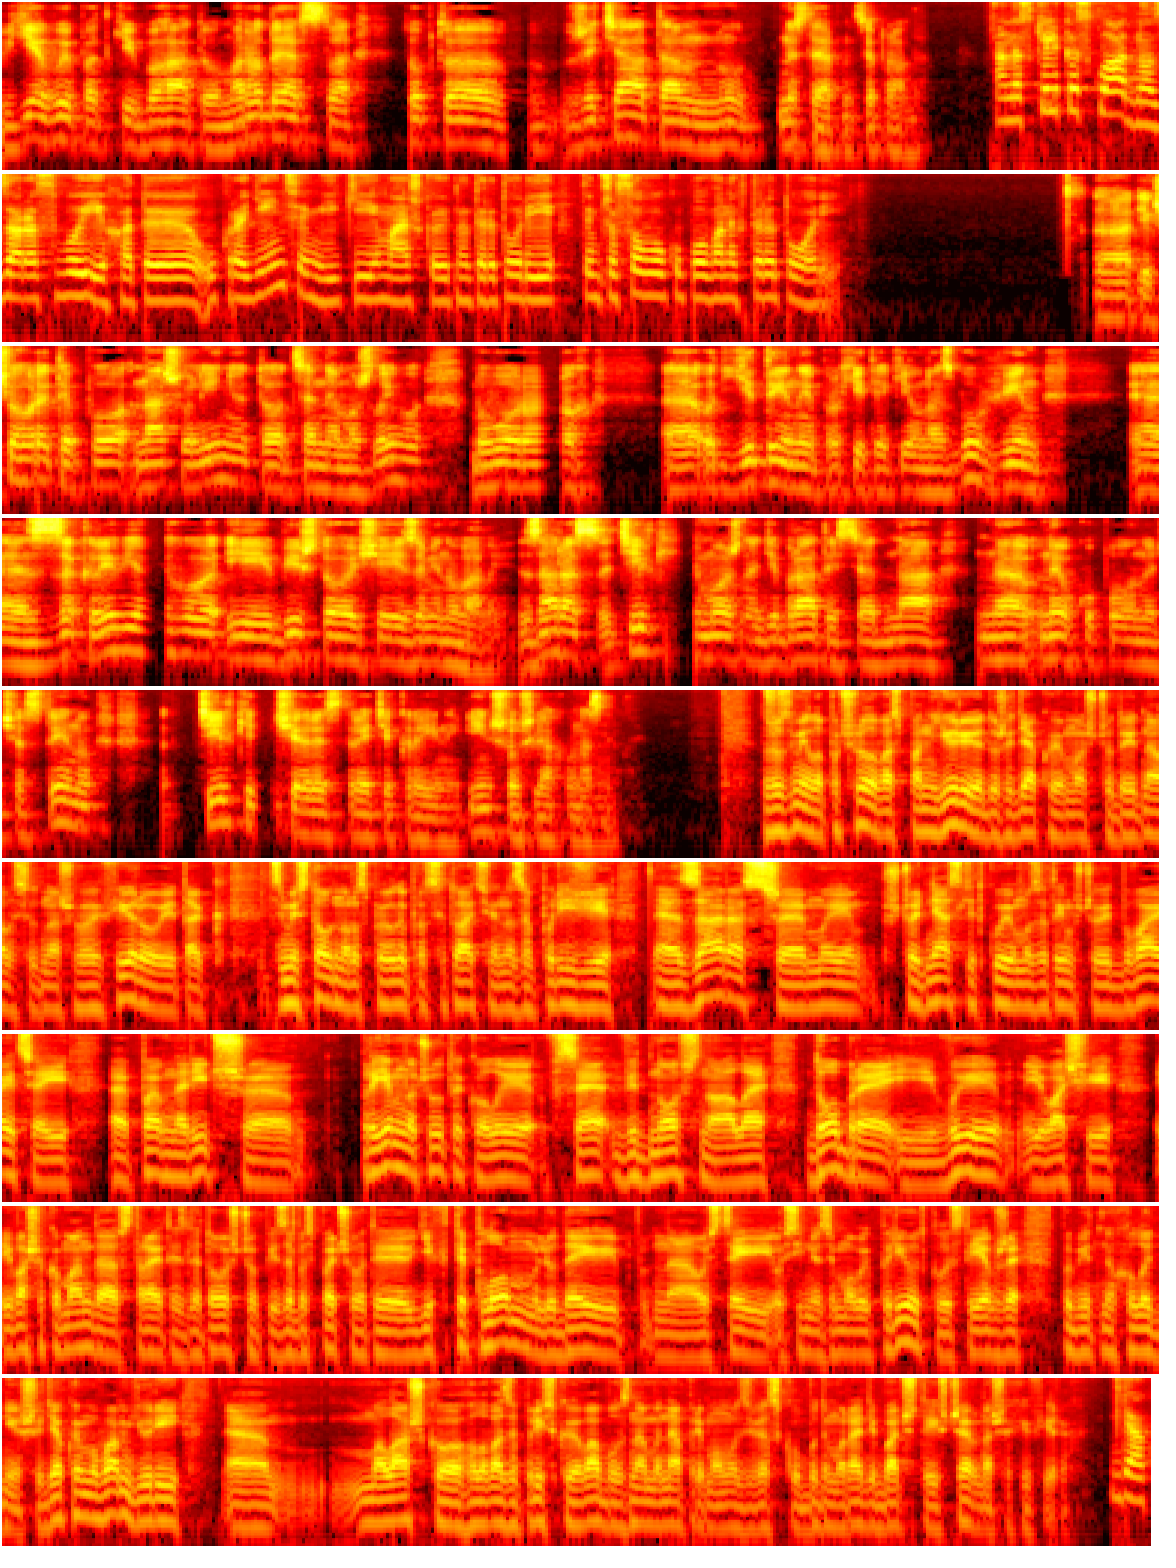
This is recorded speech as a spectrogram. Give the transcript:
є випадки багато мародерства. Тобто життя там ну нестерпне, це правда. А наскільки складно зараз виїхати українцям, які мешкають на території тимчасово окупованих територій? Е, Якщо говорити по нашу лінію, то це неможливо, бо ворог е, от єдиний прохід, який у нас був, він е, закрив його і більш того, ще й замінували. Зараз тільки можна дібратися на, неокуповану частину тільки через треті країни. Іншого шляху у нас немає. Зрозуміло, почули вас, пан Юрію. Дуже дякуємо, що доєдналися до нашого ефіру і так змістовно розповіли про ситуацію на Запоріжжі Е, зараз. Е, Ми щодня слідкуємо за тим, що відбувається, і е, певна річ. Приємно чути, коли все відносно, але добре, і ви, і ваші, і ваша команда стараєтесь для того, щоб і забезпечувати їх теплом людей на ось цей осінньо-зимовий період, коли стає вже помітно холодніше. Дякуємо вам, Юрій е, Малашко, голова Запорізької ОВА, був з нами на прямому зв'язку. Будемо раді бачити іще в наших ефірах. Дякую.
